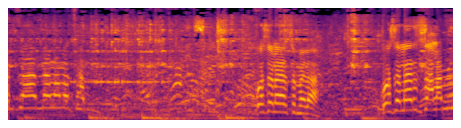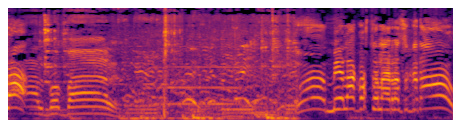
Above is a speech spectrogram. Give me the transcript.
आमचा मेलामा छ कसो लागेको छ मेला कसो लागेर चाला मेला बबाल ओ मेला कस्तो लागेको छ केटा हौ?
